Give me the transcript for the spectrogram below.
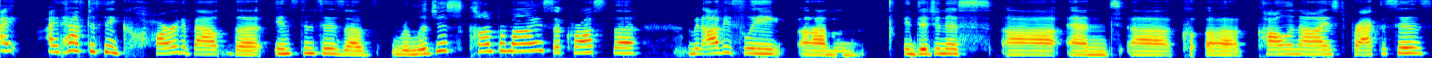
I I'd have to think hard about the instances of religious compromise across the. I mean, obviously, um, indigenous uh, and uh, co- uh, colonized practices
